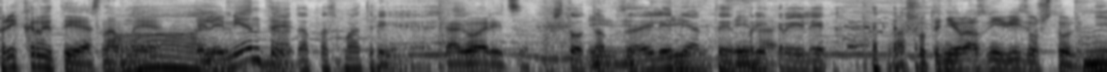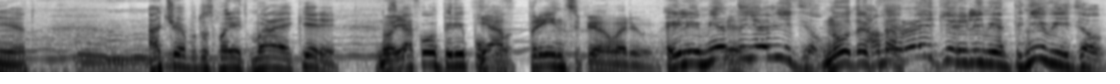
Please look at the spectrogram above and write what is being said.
Прикрытые основные А, элементы, Надо посмотреть. как говорится. Что там И- за и- элементы и- и на- прикрыли? А что, ты ни разу не видел, что ли? Нет. А что я буду смотреть Марая Керри? Но С я, какого перепугу? Я в принципе говорю. Элементы Э, я видел. Ну, так а там- Марая Керри элементы не видел.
